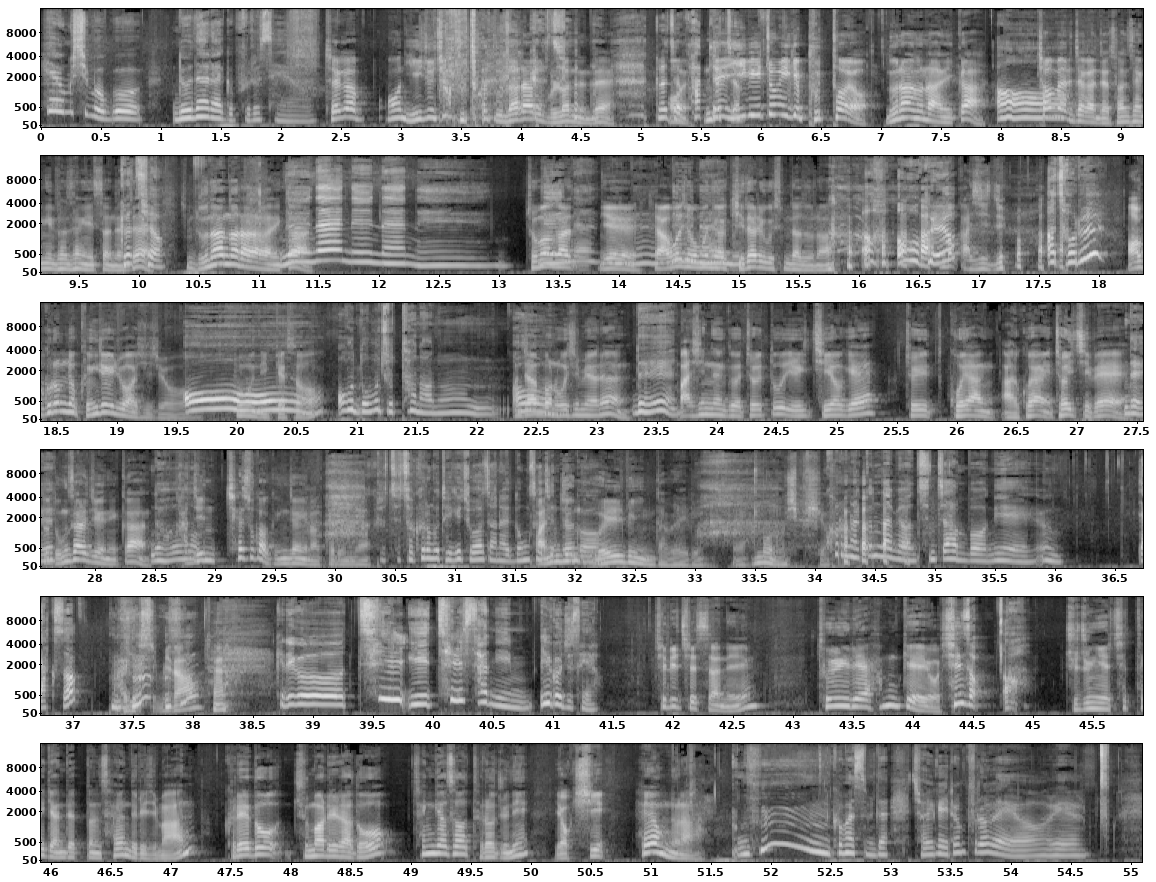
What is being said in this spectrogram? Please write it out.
혜영 씨 보고 누나라고 부르세요. 제가 한 2주 전부터 누나라고 그렇죠. 불렀는데. 그렇죠. 어, 바뀌었죠. 근데 입이 좀 이게 붙어요. 누나 누나니까. 어. 처음에는 제가 이제 선생님 선생님 있었는데. 그렇죠. 지금 누나 누나라 하니까. 누나 누나는. 조만간 누나, 예, 누나, 아버지 누나, 어머니가 기다리고 있습니다, 누나. 어, 어 그래요? 가시죠. 아 저를? 아 그럼요, 굉장히 좋아하시죠. 오, 부모님께서. 어 너무 좋다 나는. 언제 한번 오시면은. 네. 맛있는 그 저희 또 이 지역에 저희 고향 아 고향 저희 집에 네. 또 농사를 지으니까 어. 가진 채소가 굉장히 많거든요. 아, 그렇죠. 저 그런 거 되게 좋아하잖아요. 농사 짓는 거. 완전 웰빙입니다. 웰빙. 네, 한번 오십시오. 코로나 끝나면 진짜 한번 예. 응. 약속? 알겠습니다. 그리고 7274님 읽어 주세요. 7274님. 토요일에 함께해요. 신성. 아. 주중에 채택이 안 됐던 사연들이지만 그래도 주말이라도 챙겨서 들어주니 역시 혜영 누나. 음, 고맙습니다. 저희가 이런 프로예요. 예.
